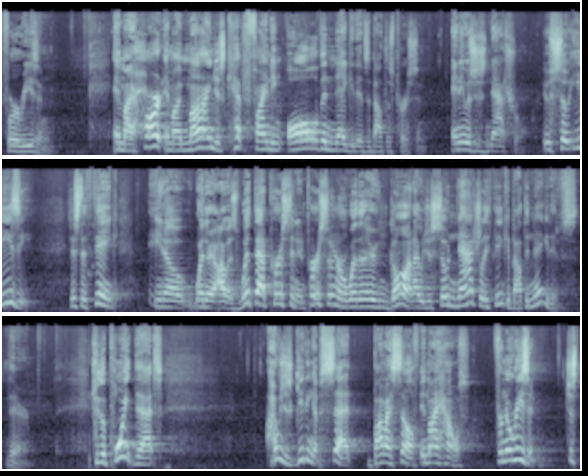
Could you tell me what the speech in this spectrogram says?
for a reason. And my heart and my mind just kept finding all the negatives about this person. And it was just natural. It was so easy just to think, you know, whether I was with that person in person or whether they're even gone, I would just so naturally think about the negatives there. To the point that I was just getting upset by myself in my house for no reason, just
